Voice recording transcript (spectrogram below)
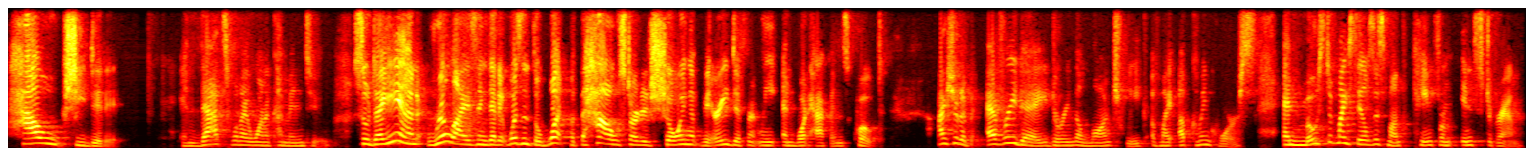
how she did it. And that's what I want to come into. So Diane, realizing that it wasn't the what, but the how started showing up very differently. And what happens? Quote, I showed up every day during the launch week of my upcoming course. And most of my sales this month came from Instagram.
